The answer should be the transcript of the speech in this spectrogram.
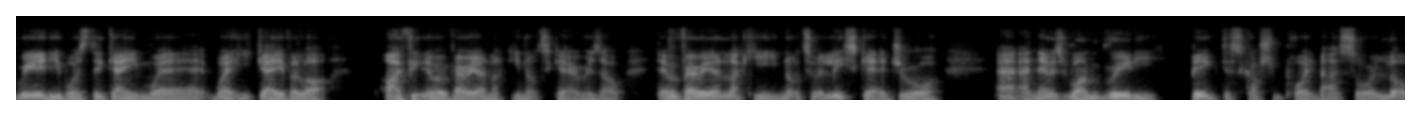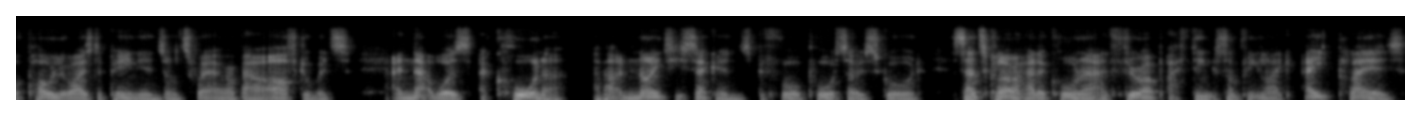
really was the game where where he gave a lot. I think they were very unlucky not to get a result. They were very unlucky not to at least get a draw. Uh, and there was one really big discussion point that I saw a lot of polarized opinions on Twitter about afterwards, and that was a corner about 90 seconds before Porto scored. Santa Clara had a corner and threw up, I think, something like eight players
